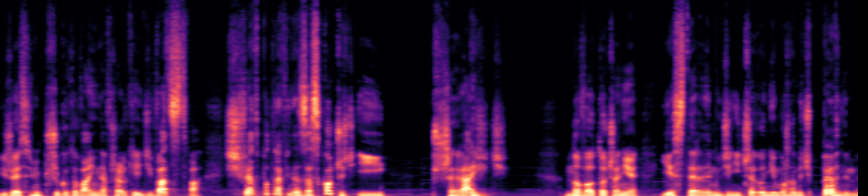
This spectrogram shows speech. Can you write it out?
i że jesteśmy przygotowani na wszelkie dziwactwa, świat potrafi nas zaskoczyć i przerazić. Nowe otoczenie jest terenem, gdzie niczego nie można być pewnym,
